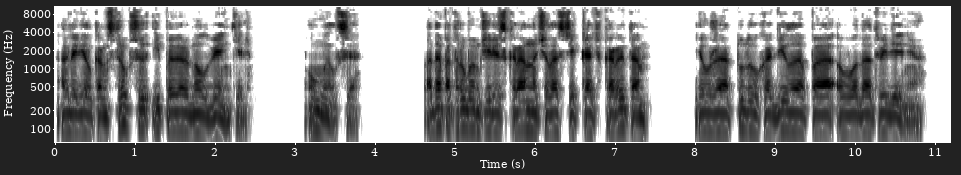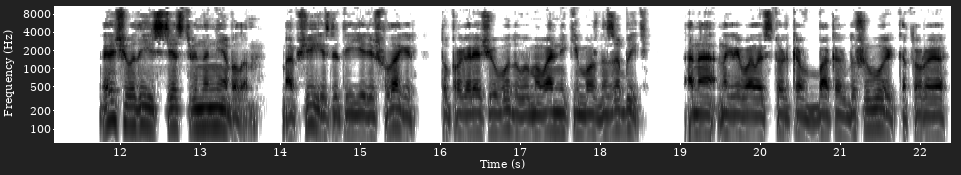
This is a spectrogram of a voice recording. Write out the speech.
оглядел конструкцию и повернул вентиль. Умылся. Вода по трубам через кран начала стекать в корыто, и уже оттуда уходила по водоотведению. Горячей воды, естественно, не было. Вообще, если ты едешь в лагерь, то про горячую воду в умывальнике можно забыть. Она нагревалась только в баках душевой, которая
